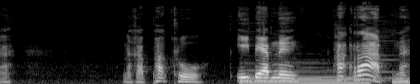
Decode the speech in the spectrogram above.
นะนะครับพระครูอีกแบบหนึ่งพระราชนะ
